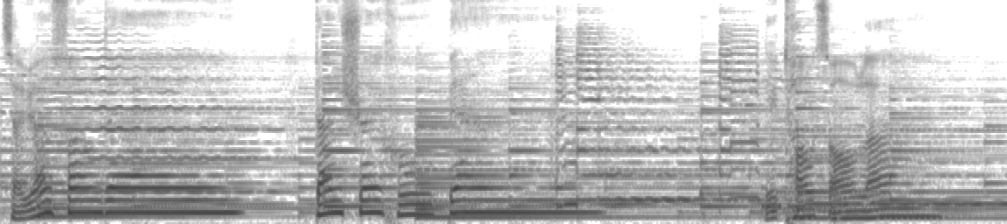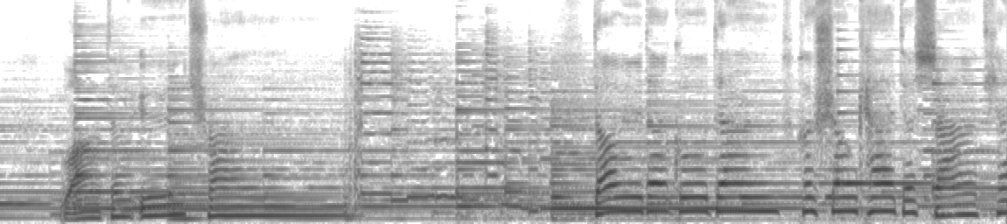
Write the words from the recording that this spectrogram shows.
在远方的淡水湖边，你偷走了我的渔船。岛屿的孤单和盛开的夏天，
